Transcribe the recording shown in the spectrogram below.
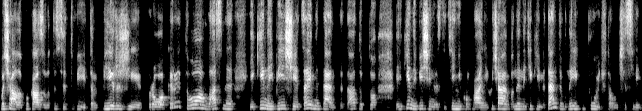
почала показувати світові там біржі, брокери, то власне які найбільші це емітенти, та? тобто які найбільші інвестиційні компанії. Хоча вони не тільки емітенти, вони і купують в тому числі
